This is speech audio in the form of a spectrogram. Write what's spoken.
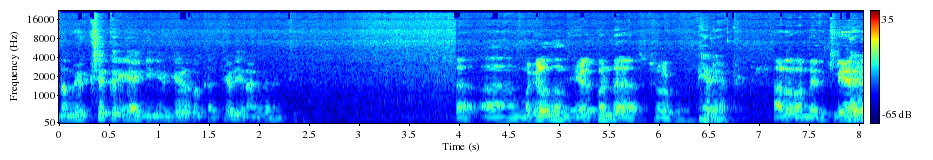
ನಮ್ಮ ವೀಕ್ಷಕರಿಗಾಗಿ ನೀವು ಹೇಳಬೇಕಂತೇಳಿ ನಾನು ವಿನಂತಿ. ಮಗಳದೊಂದು ಹೇಳ್ಕೊಂಡು ಅದು ಒಂದು ಕ್ಲಿಯರ್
